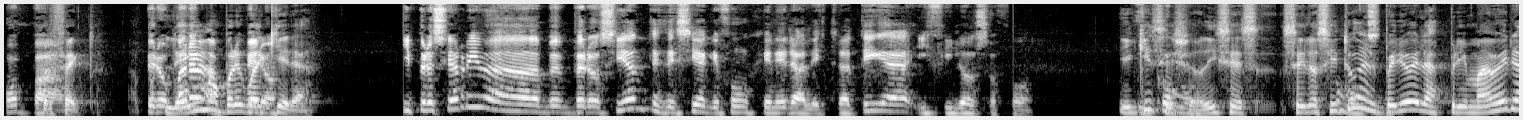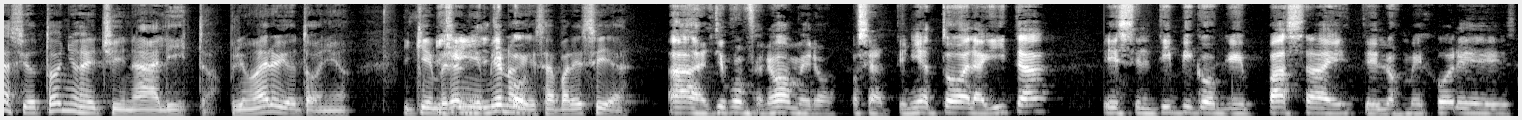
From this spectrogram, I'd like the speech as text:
Opa. Perfecto. Pero Leímos pará, por ahí pero- cualquiera. Y pero si arriba, pero si antes decía que fue un general, estratega y filósofo. ¿Y qué ¿Y sé yo? Dices, se lo sitúa ¿Cómo en el periodo de las primaveras y otoños de China. Ah, listo. Primavera y otoño. ¿Y que en Y verano y el invierno tipo- que desaparecía? Ah, el tipo un fenómeno. O sea, tenía toda la guita. Es el típico que pasa este, los mejores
